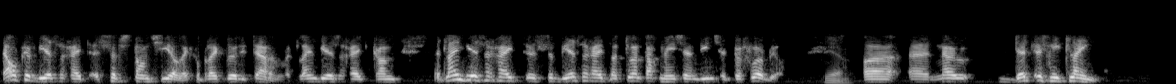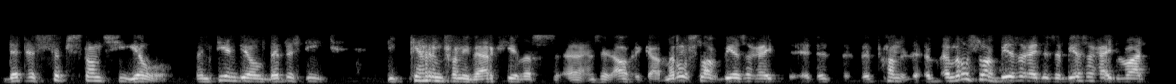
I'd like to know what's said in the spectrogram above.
elke besigheid is substansieel. Ek gebruik bloot die term. 'n Klein besigheid kan 'n klein besigheid is 'n besigheid wat 20 mense in diens het byvoorbeeld. Ja. Uh, uh nou dit is nie klein. Dit is substansieel. Inteendeel, dit is die die kern van die werkgewers uh, in Suid-Afrika. Middelslag besigheid dit dit gaan 'n middelslag besigheid is 'n besigheid wat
